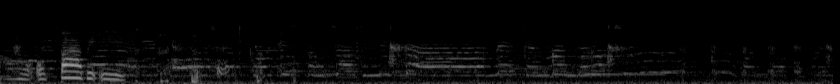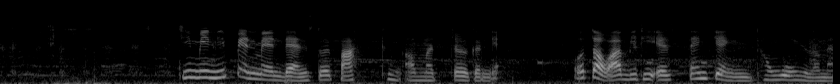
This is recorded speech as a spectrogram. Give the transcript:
โอ้โหโอปป้าไปอีก จิมินนี่เป็นแมนแดนซ์ด้วยปะ ถึงเอามาเจอกันเนี่ย โอ้แต่ว่า BTS เต้นเก่งทั้งวงอยู่แล้วไหม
